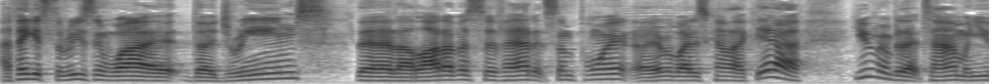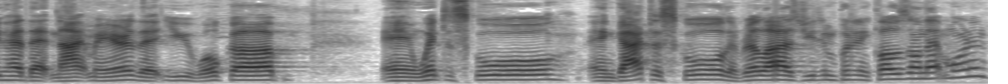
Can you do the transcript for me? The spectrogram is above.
I think it's the reason why the dreams that a lot of us have had at some point, uh, everybody's kind of like, yeah, you remember that time when you had that nightmare that you woke up and went to school and got to school and realized you didn't put any clothes on that morning?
